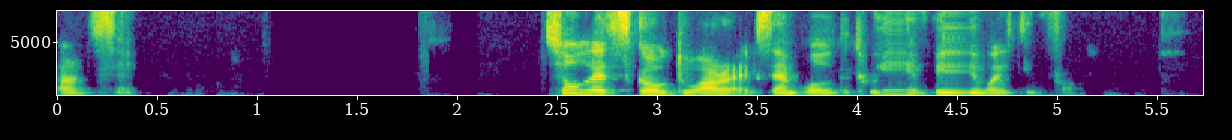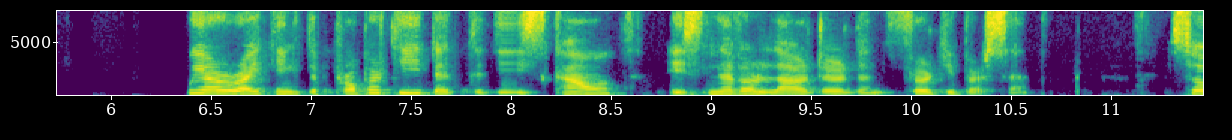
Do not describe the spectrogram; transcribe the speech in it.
are the same. So let's go to our example that we have been waiting for. We are writing the property that the discount is never larger than 30%. So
